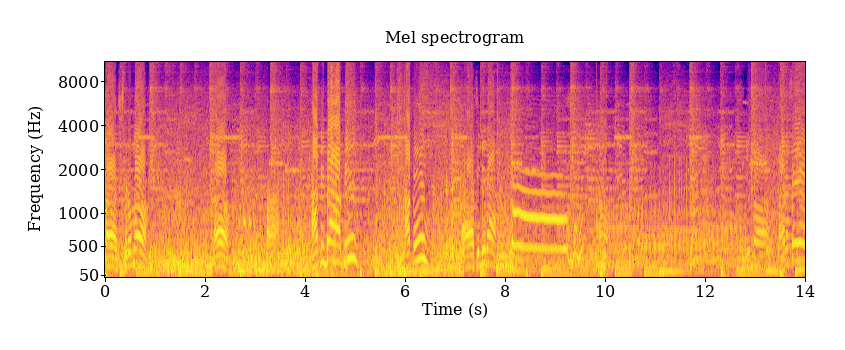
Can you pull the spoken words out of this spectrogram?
Oh, stro mo. Oh. Ah. Happy ba? Happy? Happy? Ah, sige na. Ah. Sige po. Para sa'yo.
